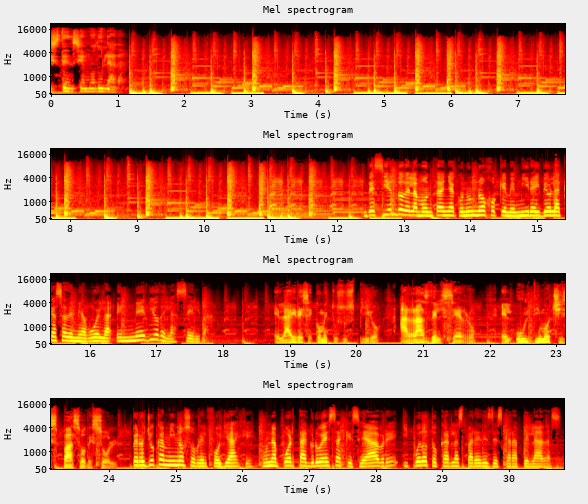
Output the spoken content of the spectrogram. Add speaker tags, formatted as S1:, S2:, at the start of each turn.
S1: Resistencia modulada.
S2: Desciendo de la montaña con un ojo que me mira y veo la casa de mi abuela en medio de la selva.
S3: El aire se come tu suspiro, a ras del cerro, el último chispazo de sol.
S2: Pero yo camino sobre el follaje, una puerta gruesa que se abre y puedo tocar las paredes descarapeladas.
